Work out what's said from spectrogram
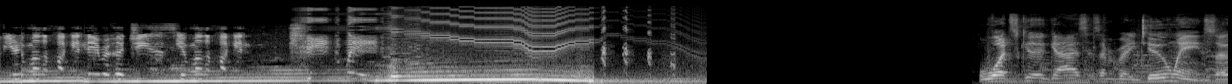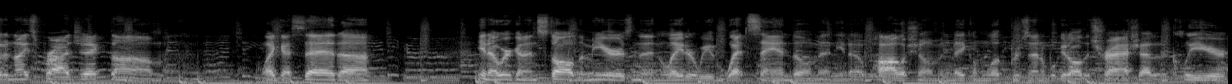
for your motherfucking neighborhood Jesus, your motherfucking Wade. What's good, guys? How's everybody doing? So tonight's project, um, like I said, uh, you know, we are gonna install the mirrors, and then later we would wet sand them and you know polish them and make them look presentable. Get all the trash out of the clear.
